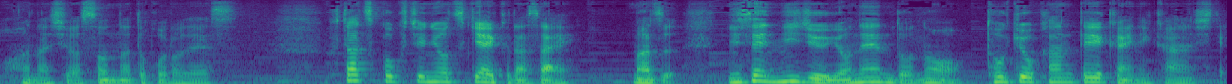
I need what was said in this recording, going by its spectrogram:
お話はそんなところです。2つ告知にお付き合いください。まず2024年度の東京鑑定会に関して。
